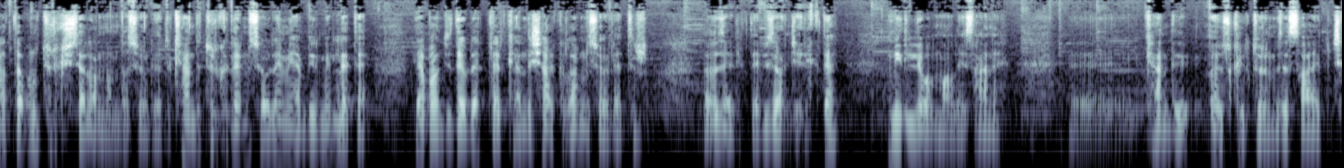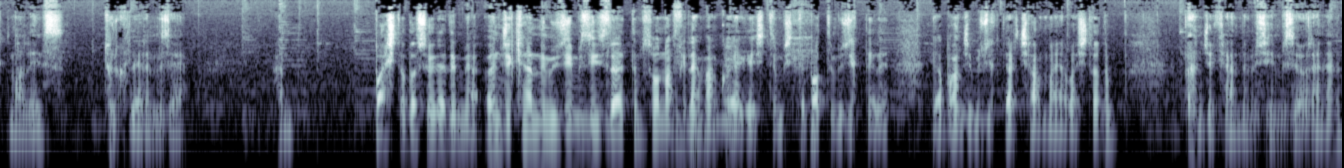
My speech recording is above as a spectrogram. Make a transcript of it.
Hatta bunu türküsel anlamda söylüyordu. Kendi türkülerini söylemeyen bir millete yabancı devletler kendi şarkılarını söyletir. Özellikle biz öncelikle milli olmalıyız. Hani e, kendi öz kültürümüze sahip çıkmalıyız. Türkülerimize. Hani başta da söyledim ya önce kendi müziğimizi icra ettim sonra flamenkoya geçtim işte batı müzikleri yabancı müzikler çalmaya başladım önce kendi müziğimizi öğrenelim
